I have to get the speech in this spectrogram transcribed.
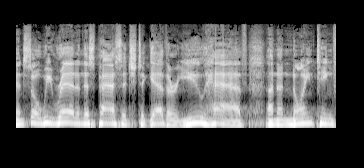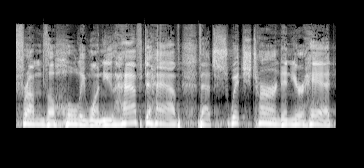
And so we read in this passage together, you have an anointing from the Holy One. You have to have that switch turned in your head,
